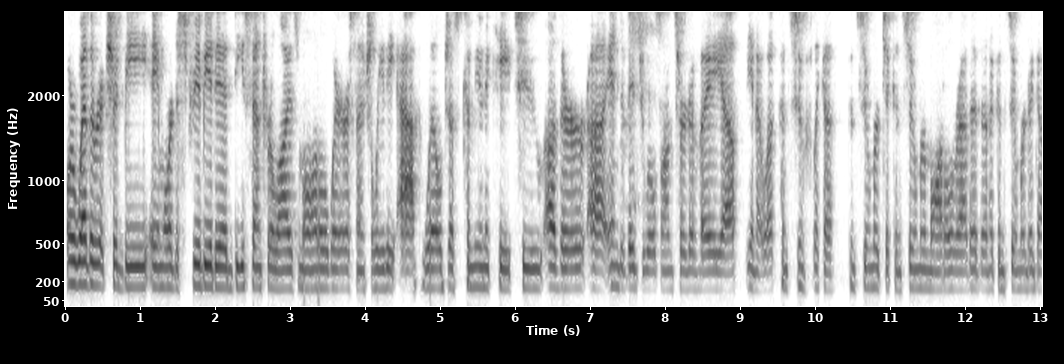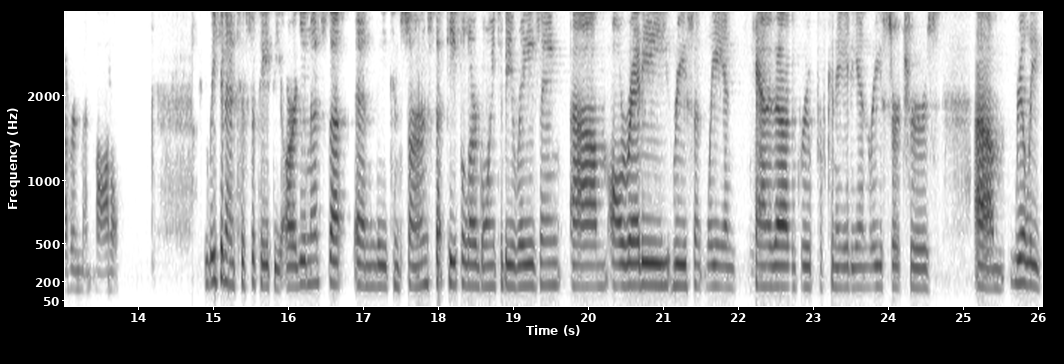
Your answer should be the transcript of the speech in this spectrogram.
or whether it should be a more distributed, decentralized model where essentially the app will just communicate to other uh, individuals on sort of a uh, you know a consumer like a consumer to consumer model rather than a consumer to government model. We can anticipate the arguments that and the concerns that people are going to be raising. Um, already recently in Canada, a group of Canadian researchers um, really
